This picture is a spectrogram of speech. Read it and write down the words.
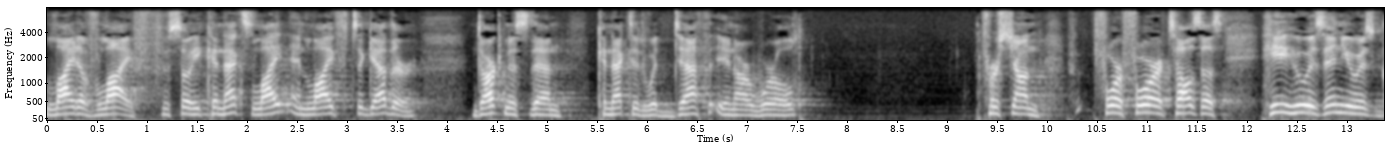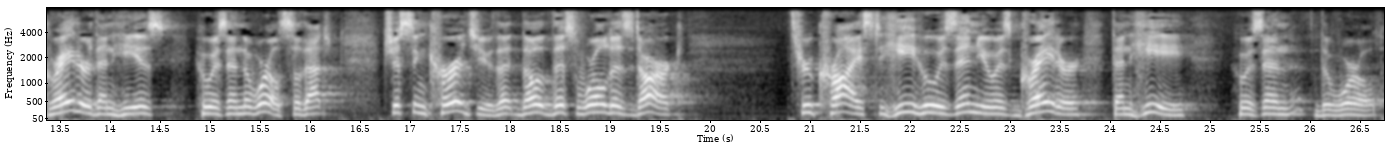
light of life. So he connects light and life together. Darkness then connected with death in our world. 1 John 4 4 tells us, He who is in you is greater than he is who is in the world. So that just encourage you that though this world is dark, through Christ, he who is in you is greater than he who is in the world.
